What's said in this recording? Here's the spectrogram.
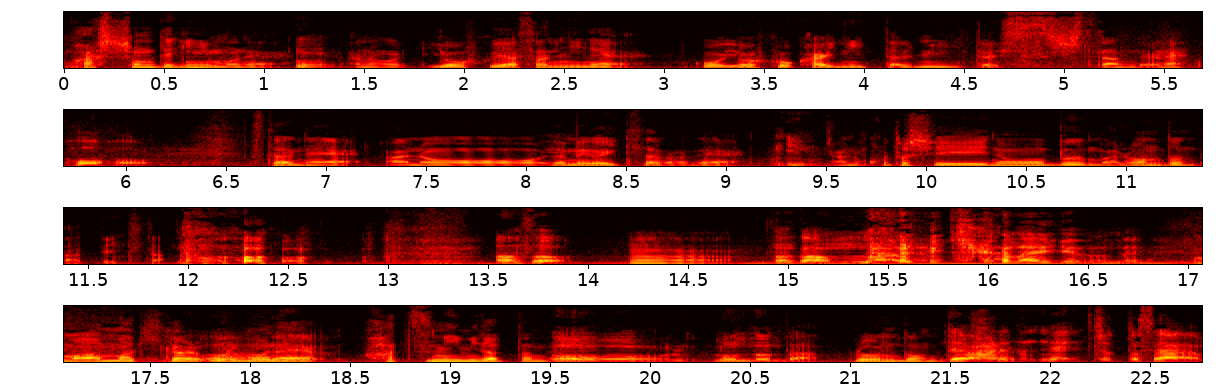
ファッション的にもねうん。あの洋服屋さんにねこう洋服を買いに行ったり見に行ったりしてたんだよねほうほそしたらね、あの嫁が言ってたのはねう。うん。あの今年のブームはロンドンだって言ってた あ、そうんう。なんかあんまり聞かないけどね。まああんま聞かない俺もね初耳だったんだよ、ね、おうおう、ロンドンだ。ロンドンってでもあれね、ちょっとさ、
